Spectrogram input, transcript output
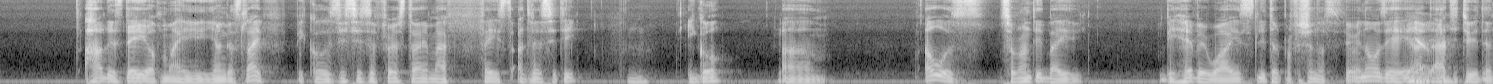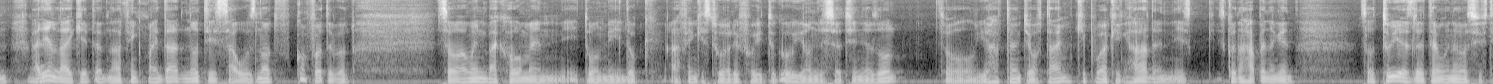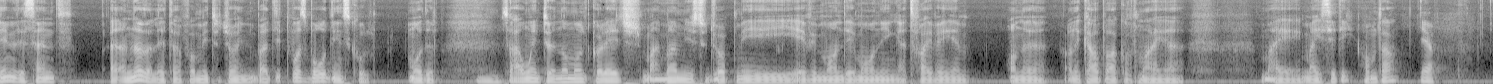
hardest day of my youngest life because this is the first time I faced adversity, Mm. ego. Um, I was surrounded by behavior-wise little professionals. You know, they had Yeah. attitude, and I didn't like it. And I think my dad noticed I was not comfortable. So I went back home, and he told me, "Look, I think it's too early for you to go. You're only 13 years old, so you have plenty of time. Keep working hard, and it's, it's going to happen again." So two years later, when I was 15, they sent another letter for me to join, but it was boarding school model. So I went to a normal college. My mom used to drop me every Monday morning at 5 a.m. on the on the car park of my uh, my my city hometown, Yeah.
